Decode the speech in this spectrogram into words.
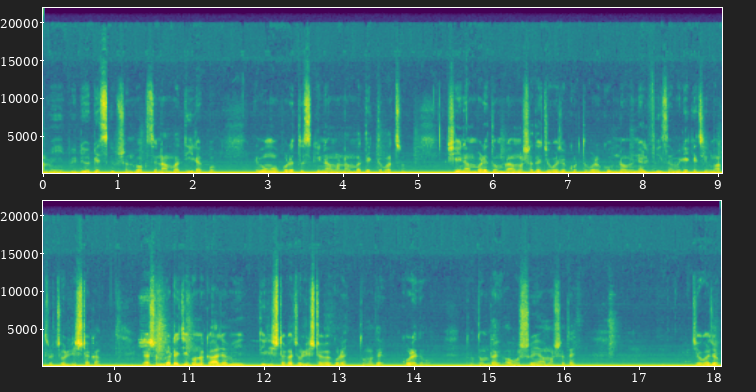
আমি ভিডিও ডেসক্রিপশন বক্সে নাম্বার দিয়ে রাখব। এবং ওপরে তো স্ক্রিনে আমার নাম্বার দেখতে পাচ্ছ। সেই নাম্বারে তোমরা আমার সাথে যোগাযোগ করতে পারো। খুব নমিনাল ফিস আমি রেখেছি, মাত্র চল্লিশ টাকা। রেশন কার্ডে যে কোনো কাজ আমি তিরিশ টাকা, চল্লিশ টাকা করে তোমাদের করে দেবো। তো তোমরা অবশ্যই আমার সাথে যোগাযোগ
